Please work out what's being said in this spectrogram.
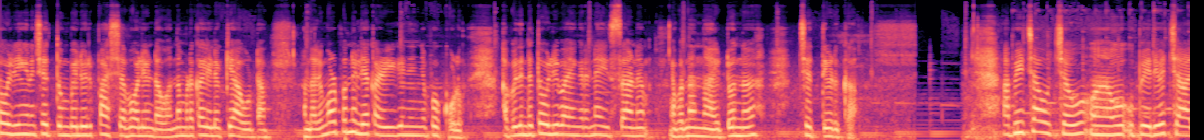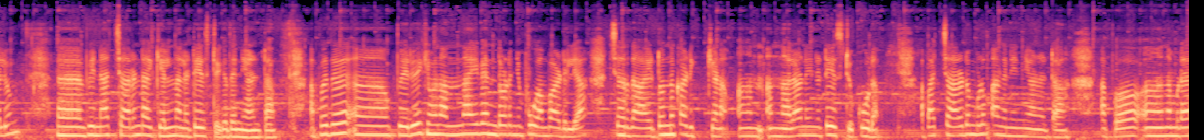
തൊലി ഇങ്ങനെ ചെത്തുമ്പോൾ ഒരു പശ പോലെ ഉണ്ടാവും നമ്മുടെ കയ്യിലൊക്കെ ആവും കേട്ടോ എന്നാലും കുഴപ്പമൊന്നുമില്ല കഴുകി കഴിഞ്ഞ് കഴിഞ്ഞാൽ പൊക്കോളും. അപ്പോൾ ഇതിന്റെ തൊലി ഭയങ്കര നൈസാണ് അപ്പോൾ നന്നായിട്ടൊന്ന് ചെത്തിയെടുക്കുക അപ്പോൾ ഈ ഉപ്പേരി വെച്ചാലും പിന്നെ അച്ചാറുണ്ടാക്കിയാലും നല്ല ടേസ്റ്റൊക്കെ തന്നെയാണ് കേട്ടോ അപ്പോൾ ഇത് ഉപ്പേരി വയ്ക്കുമ്പോൾ നന്നായി വെന്തുടഞ്ഞ് പോകാൻ പാടില്ല. ചെറുതായിട്ടൊന്ന് കടിക്കണം. എന്നാലാണ് ഇതിന്റെ ടേസ്റ്റ് കൂടുക. അപ്പോൾ അച്ചാറിടുമ്പോഴും അങ്ങനെ തന്നെയാണ് കേട്ടോ അപ്പോൾ നമ്മുടെ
